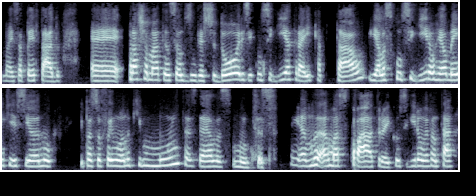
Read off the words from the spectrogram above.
mais apertado é, para chamar a atenção dos investidores e conseguir atrair capital, e elas conseguiram realmente esse ano que passou foi um ano que muitas delas, muitas, umas quatro aí, conseguiram levantar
